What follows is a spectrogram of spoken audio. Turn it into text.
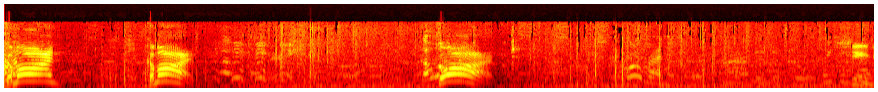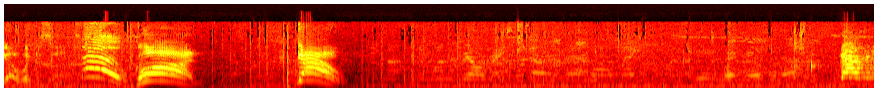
Come on! Come on! Go on! Go right next to her. Come on. She ain't got a lick of sense. Go! Go on! Go! That was an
